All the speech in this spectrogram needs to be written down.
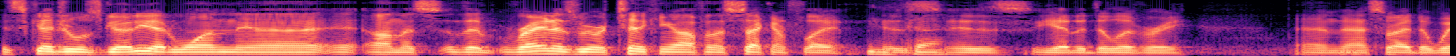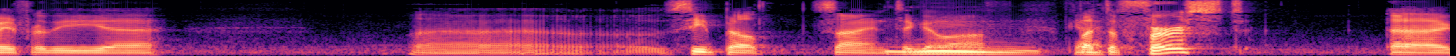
His schedule was good. He had one uh, on this the right as we were taking off on the second flight. His, Okay. his he had a delivery, and uh, so I had to wait for the uh, uh, seatbelt sign to go off. But the first uh,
